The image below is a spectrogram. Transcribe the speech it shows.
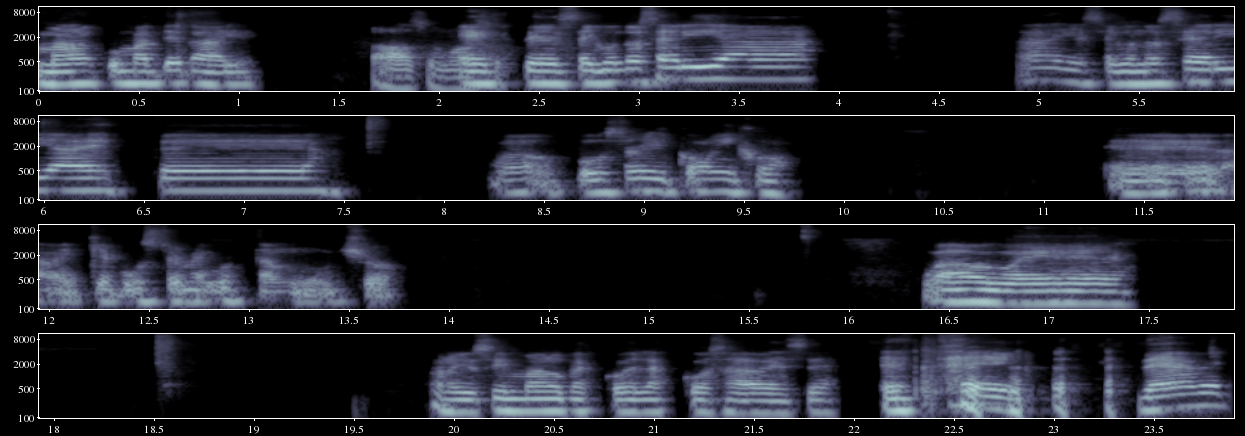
más, con más detalle. Awesome, awesome. Este, el segundo sería, ay, el segundo sería este, wow, poster icónico. Eh, a ver qué poster me gusta mucho. Wow, güey. Bueno, yo soy malo para escoger las cosas a veces. Este, déjame,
